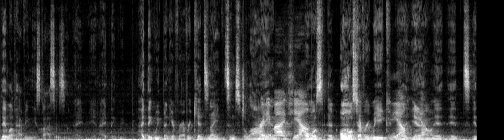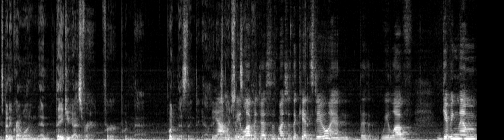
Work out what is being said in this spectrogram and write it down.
they love having these classes, and I, and I think we I think we've been here for every kids' night since July. Pretty much, yeah. Almost almost every week. Yeah, uh, you yeah. know, it, it's it's been incredible, and, and thank you guys for for putting that putting this thing together. Yeah, we love it just as much as the kids do, and the, we love giving them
